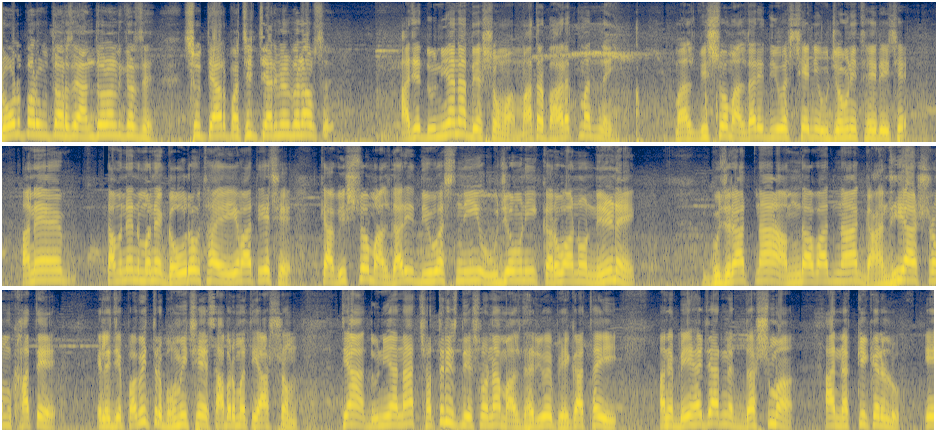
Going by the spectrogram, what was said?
રોડ પર ઉતરશે, આંદોલન કરશે. શું ત્યાર પછી જ ચેરમેન બનાવશે? આજે દુનિયાના દેશોમાં માત્ર ભારતમાં જ નહીં, માલ વિશ્વ માલધારી દિવસ છે, એની ઉજવણી થઈ રહી છે. અને તમને મને ગૌરવ થાય એ વાત એ છે કે આ વિશ્વ માલધારી દિવસની ઉજવણી કરવાનો નિર્ણય ગુજરાતના અમદાવાદના ગાંધી આશ્રમ ખાતે એટલે જે પવિત્ર ભૂમિ છે સાબરમતી આશ્રમ, ત્યાં દુનિયાના છત્રીસ દેશોના માલધારીઓએ ભેગા થઈ અને બે હજાર ને દસમાં આ નક્કી કરેલું. એ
